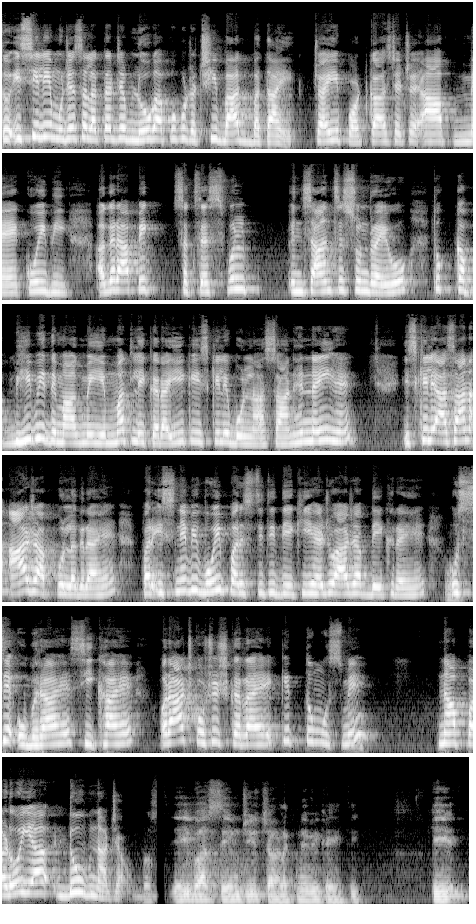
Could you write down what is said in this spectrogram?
तो इसीलिए मुझे ऐसा लगता है जब लोग आपको कुछ अच्छी बात बताएँ चाहे ये पॉडकास्ट है चाहे आप मैं कोई भी अगर आप एक सक्सेसफुल इंसान से सुन रहे हो तो कभी भी दिमाग में ये मत लेकर आइए कि इसके लिए बोलना आसान है। नहीं है। इसके लिए आसान आज आपको लग रहा है पर इसने भी वही परिस्थिति देखी है जो आज आप देख रहे हैं। उससे उभरा है सीखा है और आज कोशिश कर रहा है कि तुम उसमें ना पढ़ो या डूब ना जाओ। बस यही बात सेम चीज़ चाणक ने भी कही थी कि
